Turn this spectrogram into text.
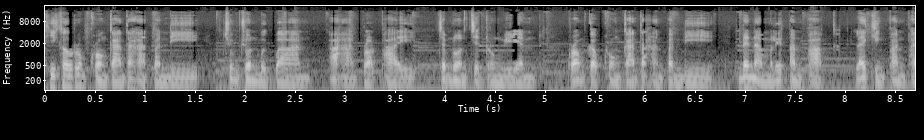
ที่เข้าร่วมโครงการทหารพันดี ชุมชนบึกบาน อาหารปลอดภัยจำนวน 7 โรงเรียน พร้อมกับโครงการทหารพันดี ได้นำเมล็ดพันธุ์ผัก และกิ่งพันธุ์ไผ่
